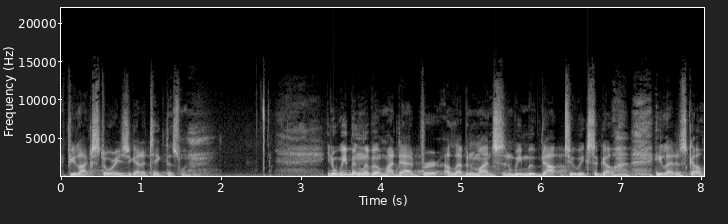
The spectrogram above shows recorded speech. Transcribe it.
if you like stories, you got to take this one. You know, we've been living with my dad for 11 months and we moved out two weeks ago. He let us go.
